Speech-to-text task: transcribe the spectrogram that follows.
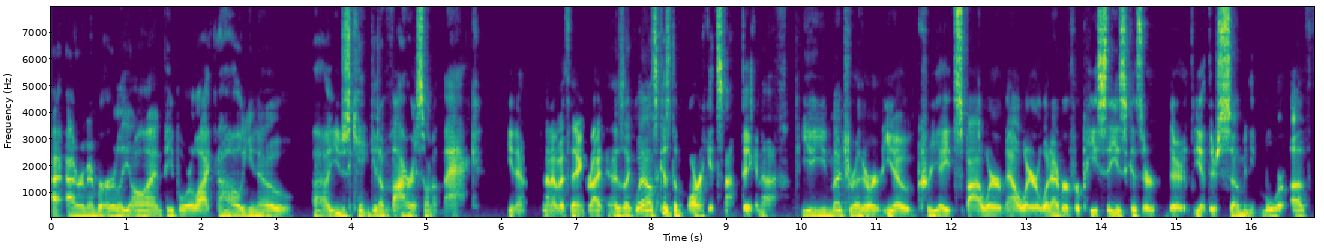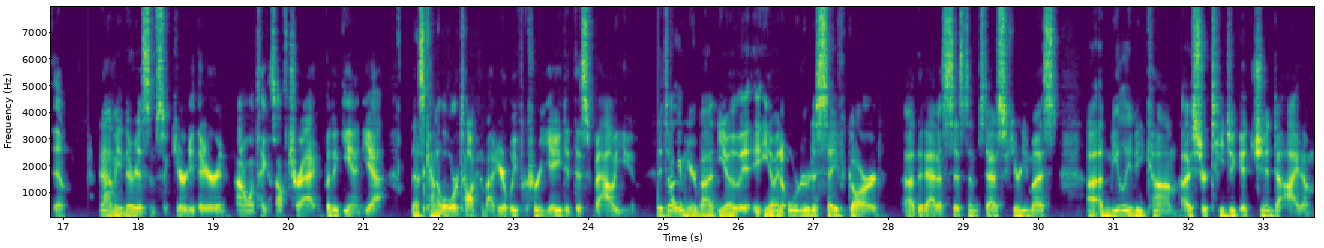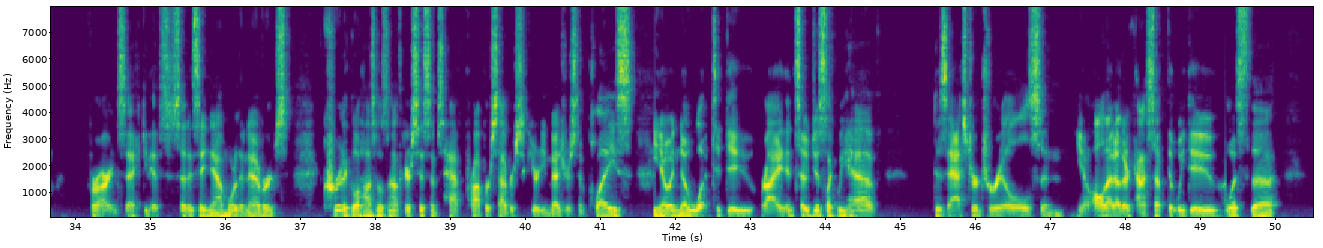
I, I remember early on, people were like, oh, you know, uh, you just can't get a virus on a Mac, you know kind of a thing, right? I was like, well, it's because the market's not big enough. You, you'd much rather, you know, create spyware, malware, or whatever for PCs because they're, they're, you know, there's so many more of them. Now, I mean, there is some security there, and I don't want to take us off track. But again, yeah, that's kind of what we're talking about here. We've created this value. They're talking here about, you know, you know, in order to safeguard uh, the data systems, data security must uh, immediately become a strategic agenda item for our executives. So they say now more than ever, it's critical hospitals and healthcare systems have proper cybersecurity measures in place, you know, and know what to do, right? And so just like we have disaster drills and you know all that other kind of stuff that we do, what's the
